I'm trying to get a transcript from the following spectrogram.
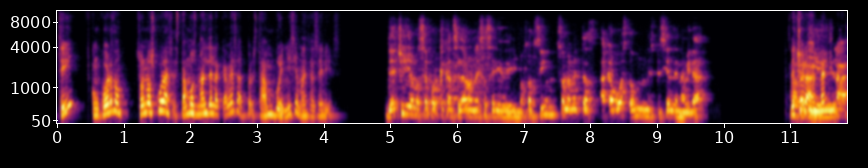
sí, concuerdo, son oscuras, estamos mal de la cabeza, pero estaban buenísimas esas series. De hecho, yo no sé por qué cancelaron esa serie de Invasor Sim, solamente acabó hasta un especial de Navidad. De hecho, la, la,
